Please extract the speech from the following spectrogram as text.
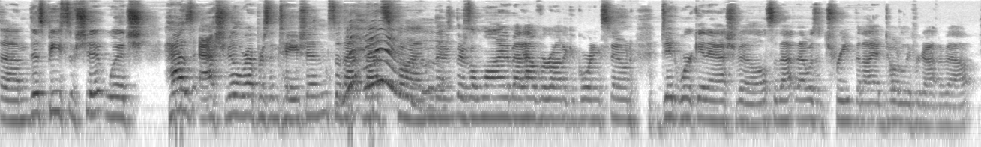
Um, this piece of shit, which has Asheville representation, so that that's fun. There's there's a line about how Veronica Corningstone did work in Asheville, so that that was a treat that I had totally forgotten about.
